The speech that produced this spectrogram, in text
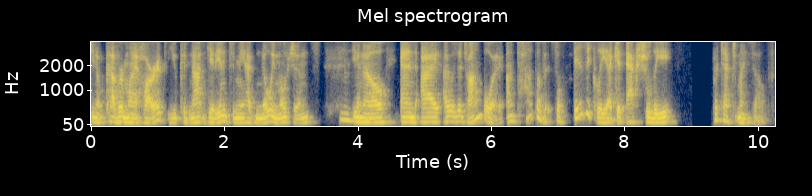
you know, cover my heart. You could not get into me. I have no emotions, mm-hmm. you know, and I I was a tomboy on top of it. So physically, I could actually protect myself.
